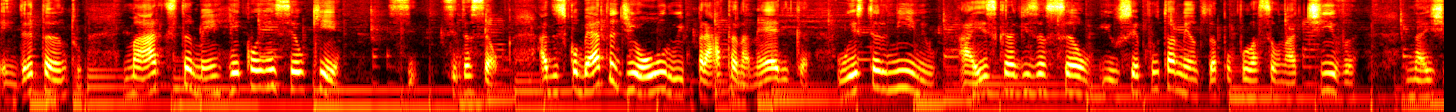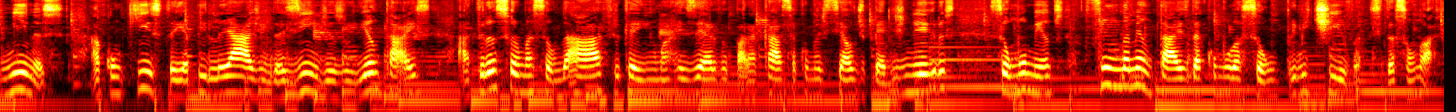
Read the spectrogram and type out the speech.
Entretanto, Marx também reconheceu que, citação, a descoberta de ouro e prata na América, o extermínio, a escravização e o sepultamento da população nativa nas minas, a conquista e a pilhagem das Índias Orientais, a transformação da África em uma reserva para a caça comercial de peles negras são momentos fundamentais da acumulação primitiva. Citação 9.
